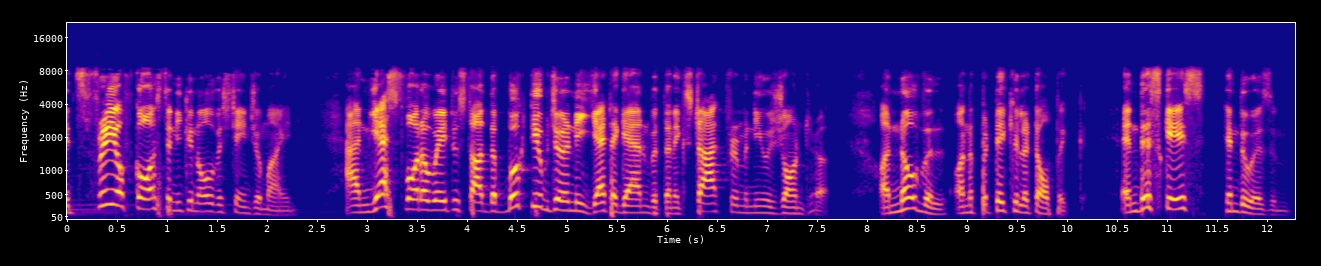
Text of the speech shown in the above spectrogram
It's free of cost and you can always change your mind. And yes, for a way to start the booktube journey yet again with an extract from a new genre, a novel on a particular topic. In this case, Hinduism.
